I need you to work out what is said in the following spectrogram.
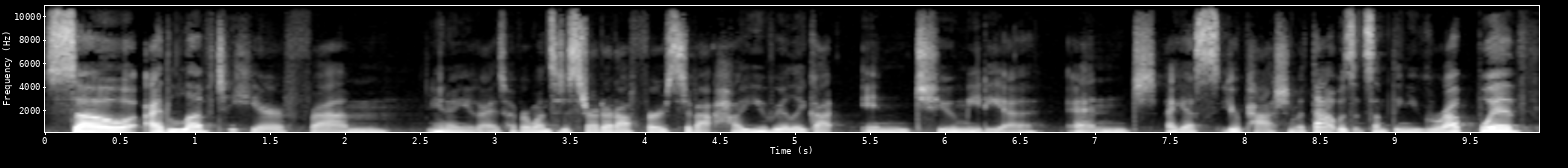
So I'd love to hear from you know you guys, whoever wants to start it off first, about how you really got into media and I guess your passion with that. Was it something you grew up with?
